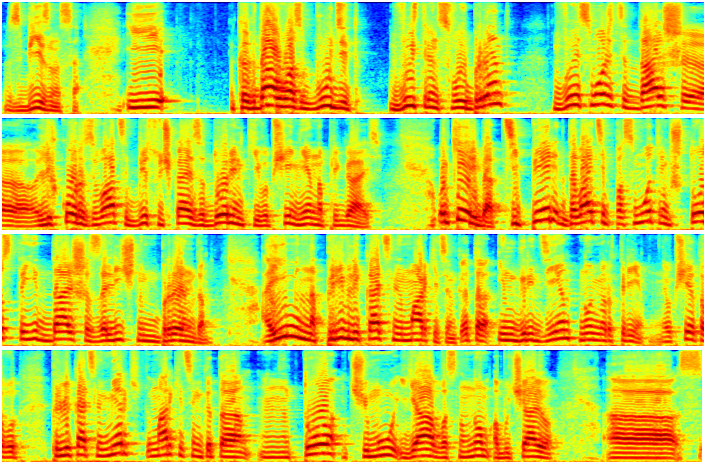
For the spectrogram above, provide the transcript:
с бизнеса, и когда у вас будет выстроен свой бренд, вы сможете дальше легко развиваться без сучка и задоринки, вообще не напрягаясь. Окей, ребят, теперь давайте посмотрим, что стоит дальше за личным брендом. А именно привлекательный маркетинг. Это ингредиент номер три. Вообще это вот привлекательный маркетинг это то, чему я в основном обучаю э, с,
